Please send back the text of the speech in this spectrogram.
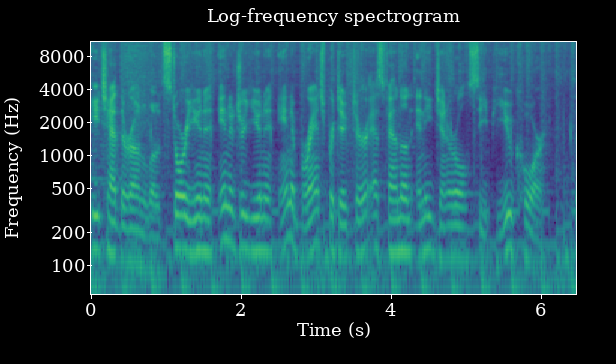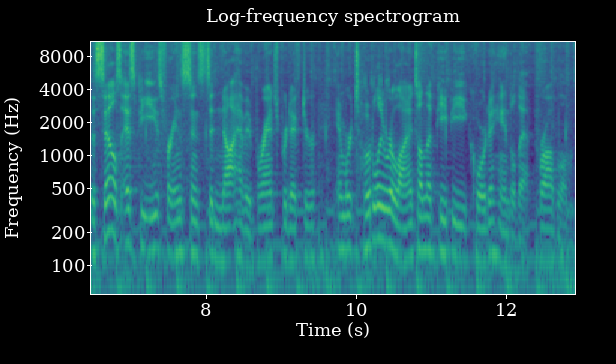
Each had their own load store unit, integer unit, and a branch predictor as found on any general CPU core. The Cell's SPEs for instance did not have a branch predictor and were totally reliant on the PPE core to handle that problem.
